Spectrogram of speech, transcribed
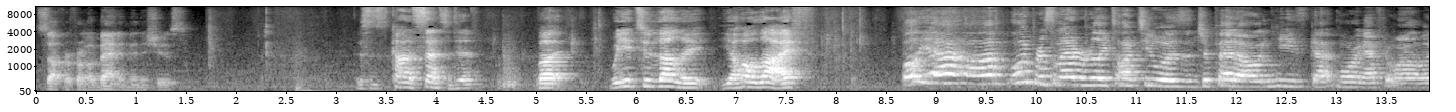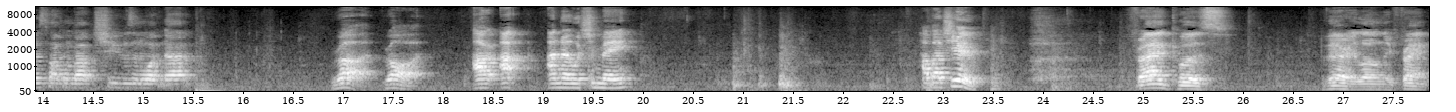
suffer from abandonment issues. This is kind of sensitive. But were you too lonely your whole life? Well, yeah, person I ever really talked to was Geppetto, and he's got boring after a while. Always talking about shoes and whatnot. Right, right. I, I, I know what you mean. How about you? Frank was very lonely. Frank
